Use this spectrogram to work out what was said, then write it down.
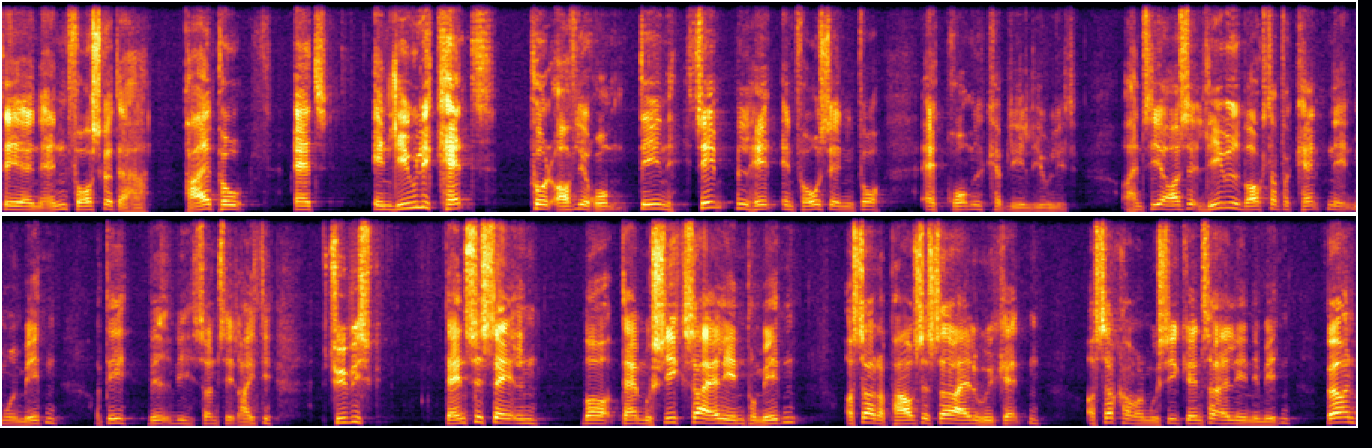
det er en anden forsker, der har peget på, at en livlig kant på et offentligt rum, det er en, simpelthen en forudsætning for, at rummet kan blive livligt. Og han siger også, at livet vokser fra kanten ind mod midten, og det ved vi sådan set rigtigt. Typisk dansesalen, hvor der er musik, så er alle inde på midten, og så er der pause, så er alle ude i kanten, og så kommer der musik igen, så er alle inde i midten. Børn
